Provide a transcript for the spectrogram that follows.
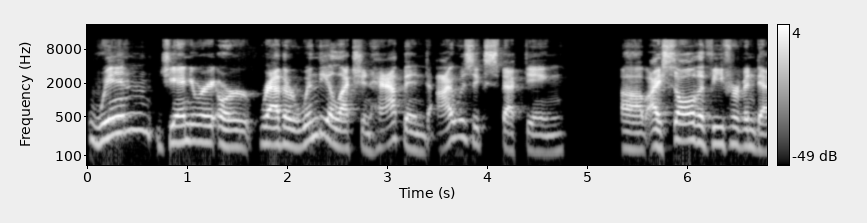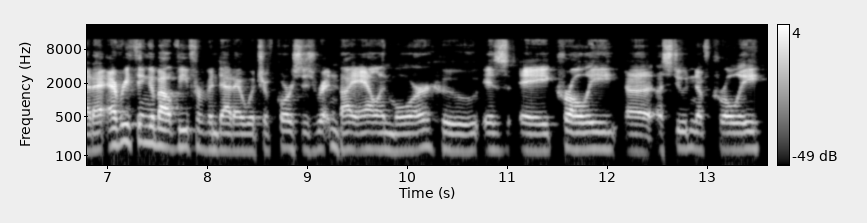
when January, or rather, when the election happened, I was expecting uh, I saw the V for Vendetta, everything about V for Vendetta, which of course is written by Alan Moore, who is a Crowley, uh, a student of Crowley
